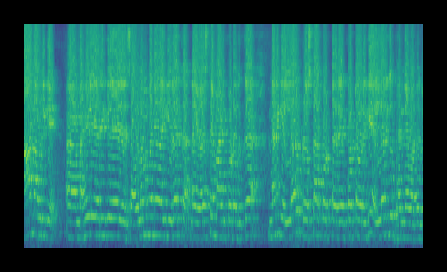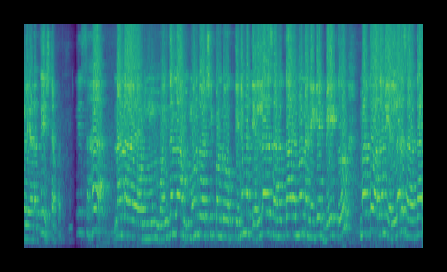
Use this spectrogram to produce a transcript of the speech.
ನಾನು ಅವರಿಗೆ ಮಹಿಳೆಯರಿಗೆ ಸ್ವಾವಲಂಬನೆಯಾಗಿ ಇರಕ್ಕ, ನಾ ವ್ಯವಸ್ಥೆ ಮಾಡಿಕೊಡೋದಕ್ಕ ನನಗೆ ಎಲ್ಲರೂ ಪ್ರೋತ್ಸಾಹ ಕೊಟ್ಟಾರೆ ಕೊಟ್ಟವರಿಗೆ ಎಲ್ಲರಿಗೂ ಧನ್ಯವಾದಗಳು ಹೇಳಕ್ಕೆ ಇಷ್ಟಪಡ್ತೀನಿ. ಇಲ್ಲಿ ಸಹ ನನ್ನ ಇದನ್ನ ಮುಂದುವರಿಸಿಕೊಂಡು ಹೋಗ್ತೀನಿ, ಮತ್ತೆ ಎಲ್ಲರ ಸಹಕಾರನು ನನಗೆ ಬೇಕು, ಮತ್ತು ಅದನ್ನು ಎಲ್ಲರ ಸಹಕಾರ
